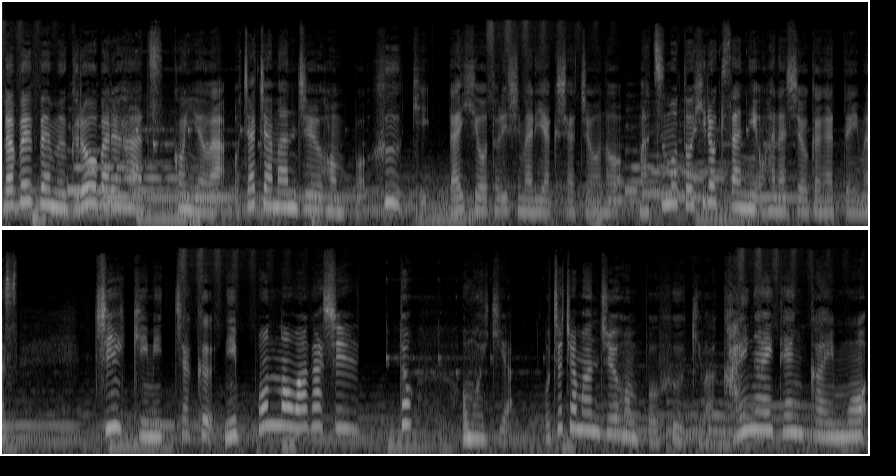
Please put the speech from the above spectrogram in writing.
ラブ f m グローバルハーツ今夜はお茶茶まんじゅう本舗風紀代表取締役社長の松本博樹さんにお話を伺っています。地域密着日本の和菓子と思いきやお茶茶まんじゅう本舗風紀は海外展開も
